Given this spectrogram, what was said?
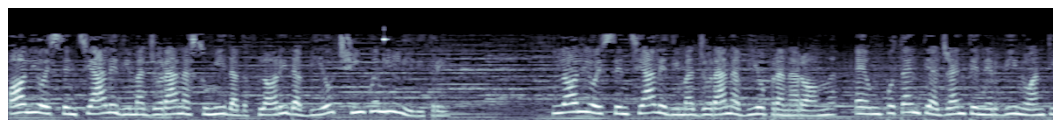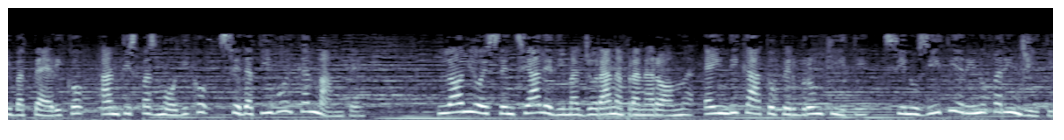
Olio essenziale di Majorana Sumidad Florida Bio 5 ml. L'olio essenziale di Majorana Bio Pranarom è un potente agente nervino antibatterico, antispasmodico, sedativo e calmante. L'olio essenziale di Majorana Pranarom è indicato per bronchiti, sinusiti e rinofaringiti.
